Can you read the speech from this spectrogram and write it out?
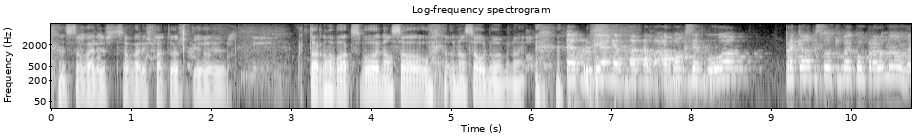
são, vários, são vários fatores que que tornam a boxe boa, não só o, não só o nome, não é? É, porque a, a, a boxe é boa para aquela pessoa que vai comprar ou não, né?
